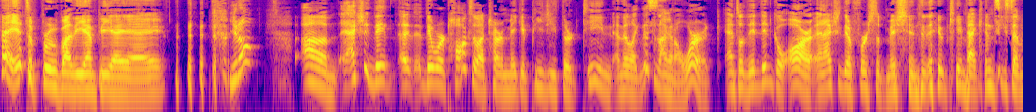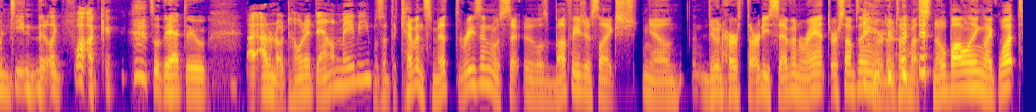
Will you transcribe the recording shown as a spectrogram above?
hey, it's approved by the MPAA. you know, um, actually, they uh, there were talks about trying to make it PG thirteen, and they're like, "This is not going to work." And so they did go R. And actually, their first submission, they came back NC seventeen. They're like, "Fuck!" So they had to, I, I, don't know, tone it down. Maybe was it the Kevin Smith reason? Was it was Buffy just like you know doing her thirty seven rant or something, or they're talking about snowballing? Like what?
